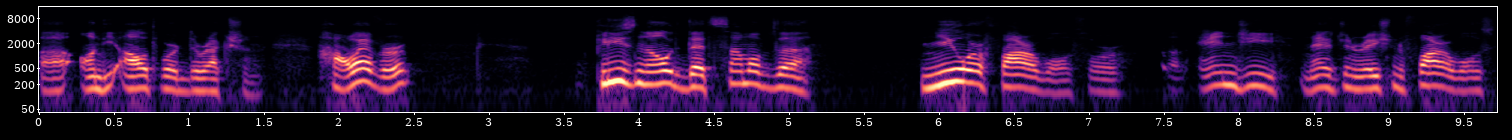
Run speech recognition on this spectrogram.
uh, on the outward direction. However, please note that some of the newer firewalls or uh, NG next generation firewalls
